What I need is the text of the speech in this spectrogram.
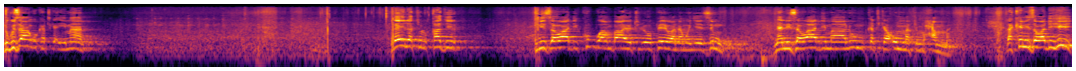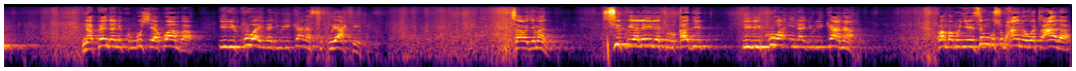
Ndugu zangu katika imani lailatul qadr ni zawadi kubwa ambayo tuliopewa na mwenyezi mungu na ni zawadi maalum katika ummati muhammad. Lakini zawadi hii napenda nikumbushe ya kwamba ilikuwa inajulikana siku yake. Sawa jamani? Siku ya lailatul qadr ilikuwa inajulikana kwamba mwenyezi mungu subhanahu wa taala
